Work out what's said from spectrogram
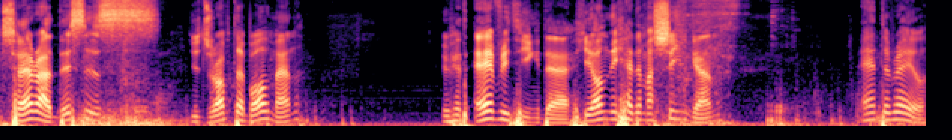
Chera, this is... You dropped the ball, man. You had everything there. He only had a machine gun and a rail.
